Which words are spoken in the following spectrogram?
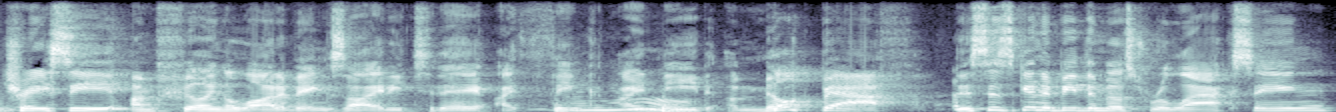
Tracey, I'm feeling a lot of anxiety today. I think I, know. need a milk bath. This is gonna be the most relaxing,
